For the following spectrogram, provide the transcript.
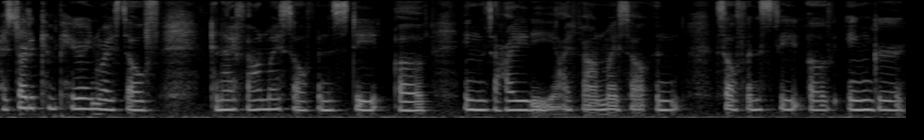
I started comparing myself and I found myself in a state of anxiety. I found myself in self in a state of anger,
